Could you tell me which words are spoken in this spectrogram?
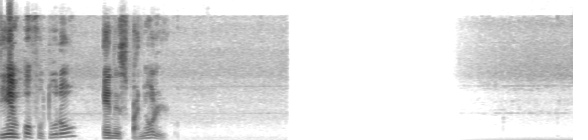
Tiempo futuro en español.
